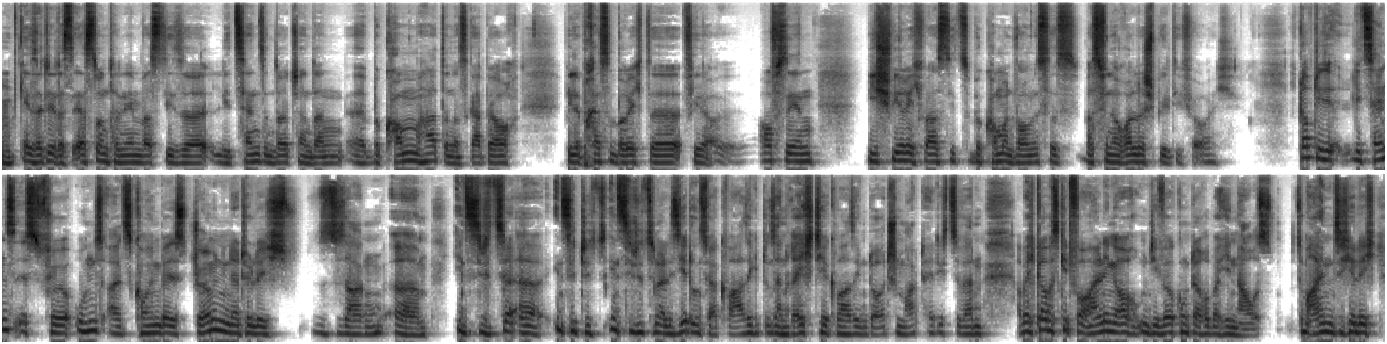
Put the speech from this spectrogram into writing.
Hm. Ihr seid ja das erste Unternehmen, was diese Lizenz in Deutschland dann äh, bekommen hat und es gab ja auch viele Presseberichte, viel Aufsehen. Wie schwierig war es, die zu bekommen und warum ist es, was für eine Rolle spielt die für euch? Ich glaube, die Lizenz ist für uns als Coinbase Germany natürlich sozusagen ähm, institu äh, institu institutionalisiert uns ja quasi, gibt uns ein Recht, hier quasi im deutschen Markt tätig zu werden. Aber ich glaube, es geht vor allen Dingen auch um die Wirkung darüber hinaus. Zum einen sicherlich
